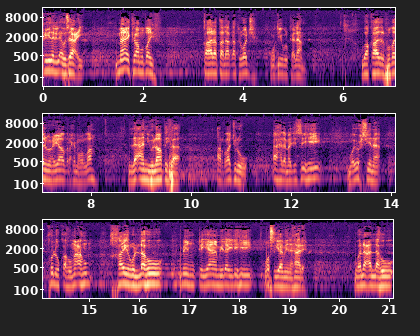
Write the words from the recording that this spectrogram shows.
قيل للأوزاعي ما إكرام ضيف قال طلاقة الوجه. مطيب الكلام. وقال الفضيل بن عياض رحمه الله لأن يلاطف الرجل أهل مجلسه ويحسن خلقه معهم خير له من قيام ليله وصيام نهاره. ولعله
